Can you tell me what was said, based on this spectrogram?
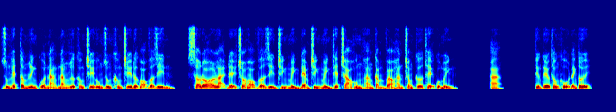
dùng hết tâm linh của nàng năng lực không chế ung dung không chế được họ vợ dìn, sau đó lại để cho họ vợ dìn chính mình đem chính mình thiết chảo hung hăng cắm vào hắn trong cơ thể của mình. A tiếng kêu thống khổ đánh tới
